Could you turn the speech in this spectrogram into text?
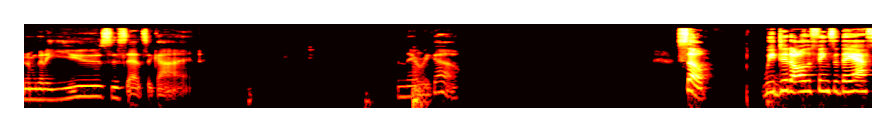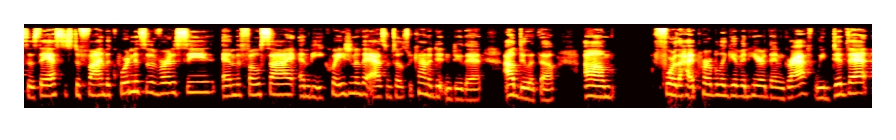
And I'm going to use this as a guide. And there we go. So we did all the things that they asked us. They asked us to find the coordinates of the vertices and the foci and the equation of the asymptotes. We kind of didn't do that. I'll do it though. Um, for the hyperbola given here, then graph, we did that.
